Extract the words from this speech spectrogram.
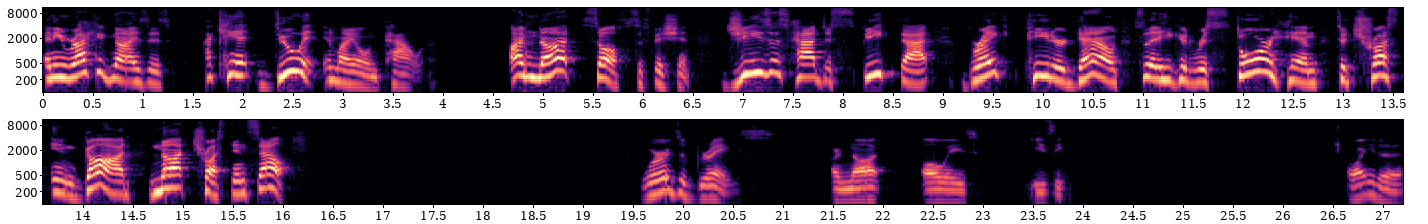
And he recognizes, I can't do it in my own power. I'm not self sufficient. Jesus had to speak that, break Peter down so that he could restore him to trust in God, not trust in self. Words of grace are not always easy. I want you to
